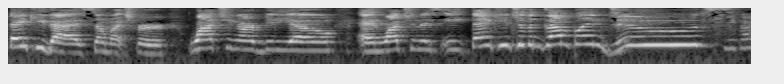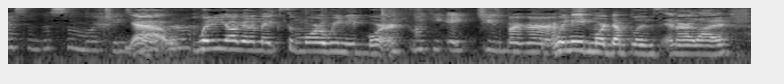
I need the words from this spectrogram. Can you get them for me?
Thank you guys so much for watching our video and watching us eat. Thank you to the dumpling dudez. Can you guys send us some more cheeseburger? Yeah, when are y'all gonna make some more? We need more. Lucky ate cheeseburger. We need more dumplings in our life.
